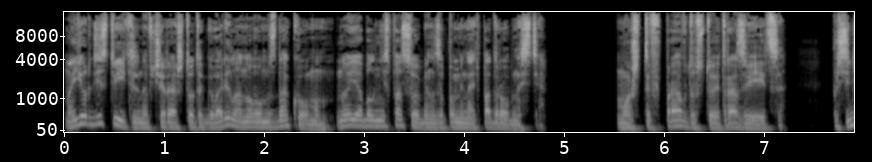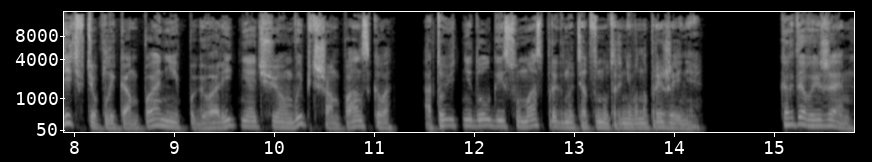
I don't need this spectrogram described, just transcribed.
Майор действительно вчера что-то говорил о новом знакомом, но я был не способен запоминать подробности. Может, и вправду стоит развеяться. Посидеть в теплой компании, поговорить ни о чем, выпить шампанского, а то ведь недолго и с ума спрыгнуть от внутреннего напряжения. Когда выезжаем?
